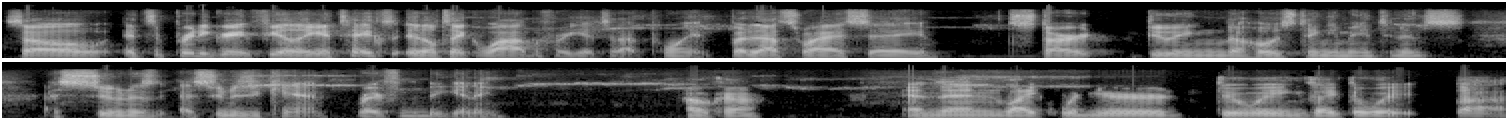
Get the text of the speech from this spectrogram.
So it's a pretty great feeling. It takes it'll take a while before you get to that point but that's why i say start doing the hosting and maintenance as soon as as soon as you can right from the beginning. Okay. And then like when you're doing like the way uh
